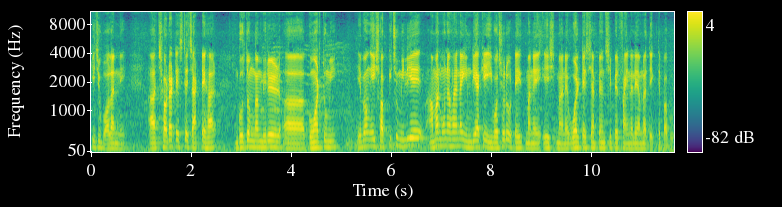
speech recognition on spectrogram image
কিছু বলার নেই। ছটা টেস্টে চারটে হার। গৌতম গম্ভীরের গোয়ার তুমি এবং এই সব কিছু মিলিয়ে আমার মনে হয় না ইন্ডিয়াকে এই বছরও মানে এই মানে ওয়ার্ল্ড টেস্ট চ্যাম্পিয়নশিপের ফাইনালে আমরা দেখতে পাবো।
